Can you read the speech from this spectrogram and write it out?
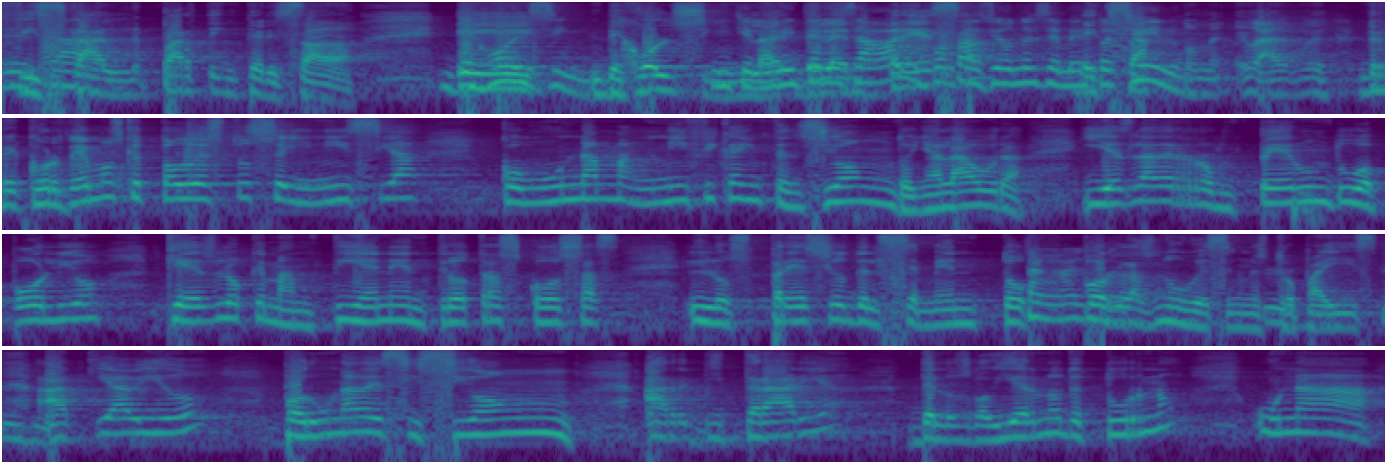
fiscal, parte interesada. De eh, Holcim. De Holcim. Y que la, le interesaba la, importación del cemento chino. Ah, recordemos que todo esto se inicia con una magnífica intención, doña Laura, y es la de romper un duopolio que es lo que mantiene, entre otras cosas, los precios del cemento por las nubes en nuestro país. Aquí ha habido, por una decisión arbitraria, de los gobiernos de turno una,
